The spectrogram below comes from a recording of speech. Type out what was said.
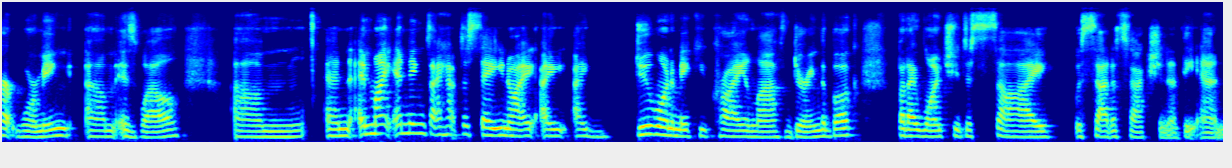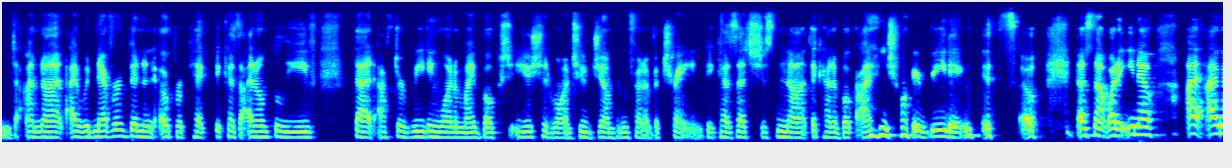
heartwarming um, as well. Um, and and my endings i have to say you know i i, I do want to make you cry and laugh during the book, but I want you to sigh with satisfaction at the end. I'm not, I would never have been an Oprah pick because I don't believe that after reading one of my books, you should want to jump in front of a train because that's just not the kind of book I enjoy reading. so that's not what it, you know, I,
